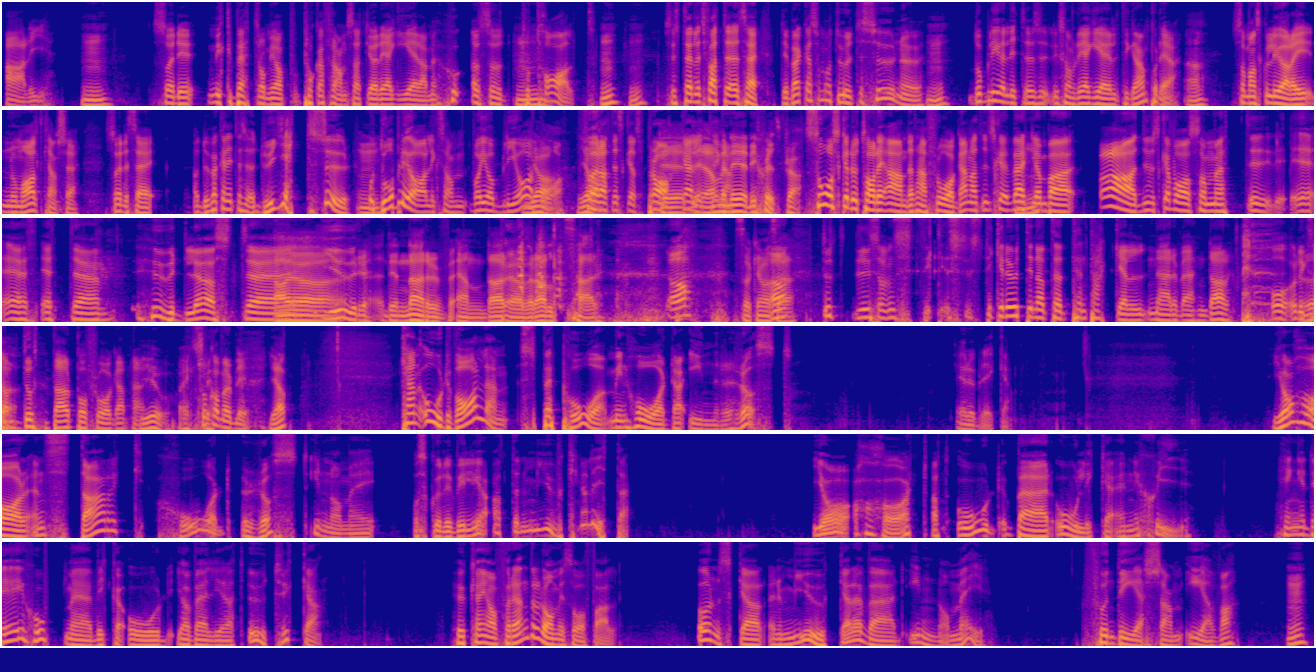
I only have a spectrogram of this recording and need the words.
arg, Mm. så är det mycket bättre om jag plockar fram så att jag reagerar med, alltså Mm. totalt. Mm. Mm. Så istället för att det är så här, det verkar som att du är lite sur nu, Mm. då blir jag lite, liksom reagerar lite grann på det. Ja. Som man skulle göra i, normalt kanske, så är det så här, "Ja, du verkar lite sur, du är jättesur, Mm. och då blir jag liksom, vad jag blir jag Ja, då? ja. För att det ska spraka det, lite Ja, grann. men det, det är skitbra. Så ska du ta dig an den här frågan, att du ska verkligen Mm. bara, ah, du ska vara som ett, eh, ett, ett eh, hudlöst eh, Ja, ja, djur. Det är nervändar överallt här. Ja, Så kan man Ja. säga. du, du liksom stick, sticker ut dina te- tentakelnervändar och, och liksom duttar på frågan här. Jo, vad Så kommer det bli. Ja. Kan ordvalen spä på min hårda inre röst? Är rubriken. Jag har en stark, hård röst inom mig och skulle vilja att den mjuknar lite. Jag har hört att ord bär olika energi. Hänger det ihop med vilka ord jag väljer att uttrycka? Hur kan jag förändra dem i så fall? Önskar en mjukare värld inom mig. Fundersam Eva. Mm.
